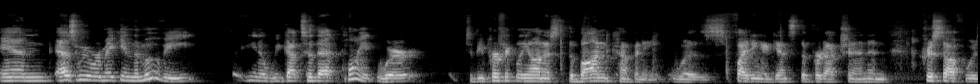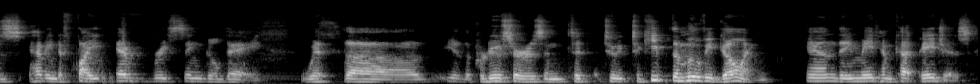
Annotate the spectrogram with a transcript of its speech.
and as we were making the movie, you know, we got to that point where. To be perfectly honest, the Bond company was fighting against the production, and Christophe was having to fight every single day with uh, you know, the producers and to, to, to keep the movie going. And they made him cut pages.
